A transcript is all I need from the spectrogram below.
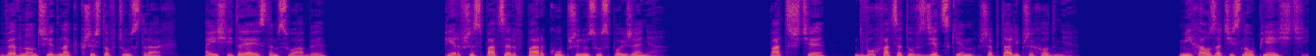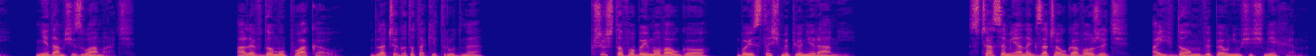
Wewnątrz jednak Krzysztof czuł strach, a jeśli to ja jestem słaby? Pierwszy spacer w parku przyniósł spojrzenia. Patrzcie, dwóch facetów z dzieckiem, szeptali przechodnie. Michał zacisnął pięści, nie dam się złamać. Ale w domu płakał. Dlaczego to takie trudne? Krzysztof obejmował go, bo jesteśmy pionierami. Z czasem Janek zaczął gaworzyć, a ich dom wypełnił się śmiechem.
